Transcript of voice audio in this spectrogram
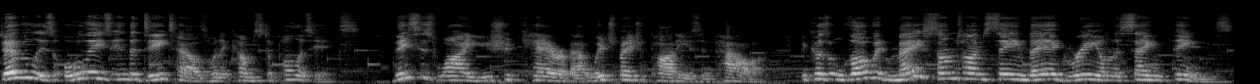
Devil is always in the details when it comes to politics. This is why you should care about which major party is in power. Because although it may sometimes seem they agree on the same things,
